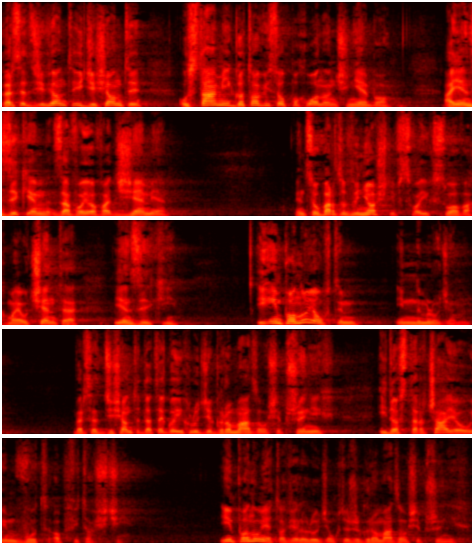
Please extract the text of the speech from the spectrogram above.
Werset dziewiąty i dziesiąty. Ustami gotowi są pochłonąć niebo, a językiem zawojować ziemię. Więc są bardzo wyniośli w swoich słowach, mają cięte języki i imponują w tym innym ludziom. Werset dziesiąty. Dlatego ich ludzie gromadzą się przy nich i dostarczają im wód obfitości. imponuje to wielu ludziom, którzy gromadzą się przy nich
